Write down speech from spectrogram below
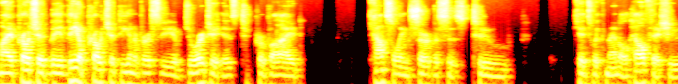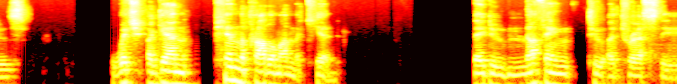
my approach at the the approach at the University of Georgia is to provide counseling services to kids with mental health issues, which again pin the problem on the kid. They do nothing to address the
